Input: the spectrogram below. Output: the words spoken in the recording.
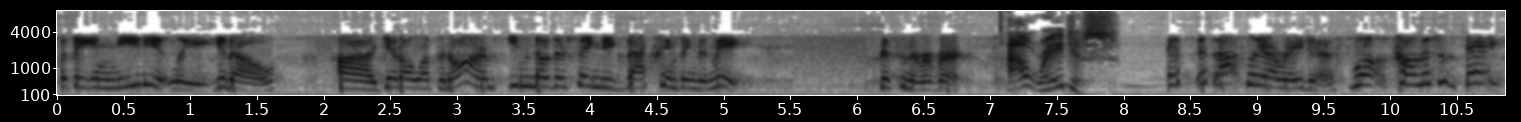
but they immediately, you know, uh, get all up in arms, even though they're saying the exact same thing to me. This in the reverse. Outrageous. It's, it's absolutely outrageous. Well, Tom, this is big.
